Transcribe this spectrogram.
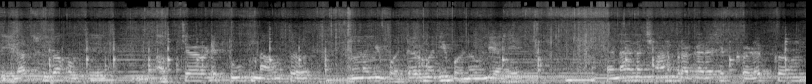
तेलात सुद्धा होते. आमच्याकडे तूप नव्हतं म्हणून आम्ही बटरमध्ये बनवली आहे. त्यांना ना छान प्रकारे असे कडक करून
